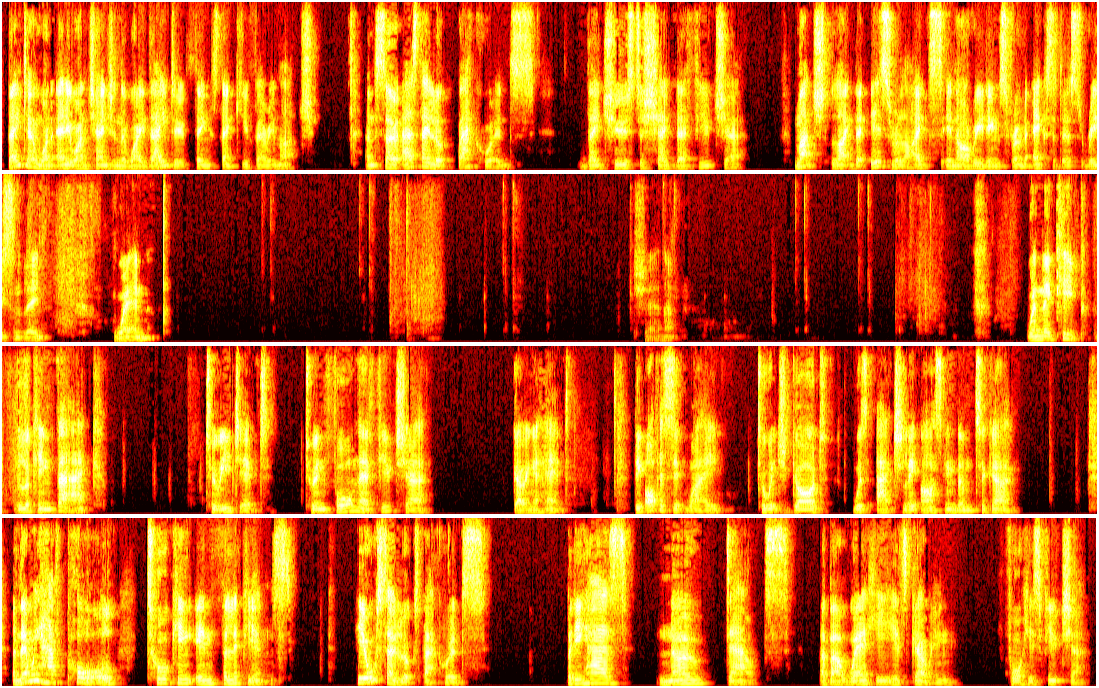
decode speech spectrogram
They don't want anyone changing the way they do things, thank you very much. And so as they look backwards, they choose to shape their future. Much like the Israelites in our readings from Exodus recently, when share that. When they keep looking back to Egypt to inform their future going ahead, the opposite way to which God was actually asking them to go. And then we have Paul talking in Philippians. He also looks backwards, but he has no doubts about where he is going for his future.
